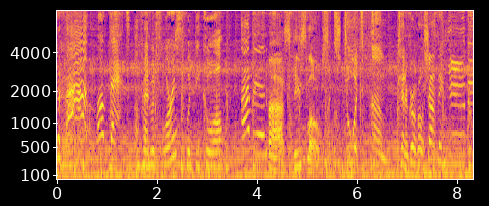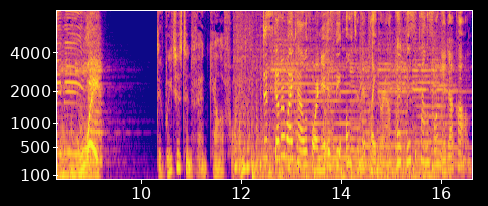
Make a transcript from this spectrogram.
ah, love that. A redwood forest would be cool. I'm in. Ah, ski slopes. Let's do it. Um, can a girl go shopping? Yeah, baby. Wait. Did we just invent California? Discover why California is the ultimate playground at visitcalifornia.com.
